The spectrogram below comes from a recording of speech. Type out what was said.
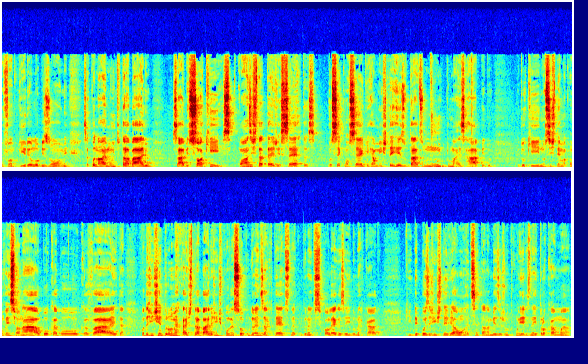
o vampiro e o lobisomem. Sacou? Não, é muito trabalho, sabe? Só que com as estratégias certas, você consegue realmente ter resultados muito mais rápido do que no sistema convencional, boca a boca, vai. Tá? Quando a gente entrou no mercado de trabalho, a gente conversou com grandes arquitetos, né, com grandes colegas aí do mercado, que depois a gente teve a honra de sentar na mesa junto com eles né, e trocar uma,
